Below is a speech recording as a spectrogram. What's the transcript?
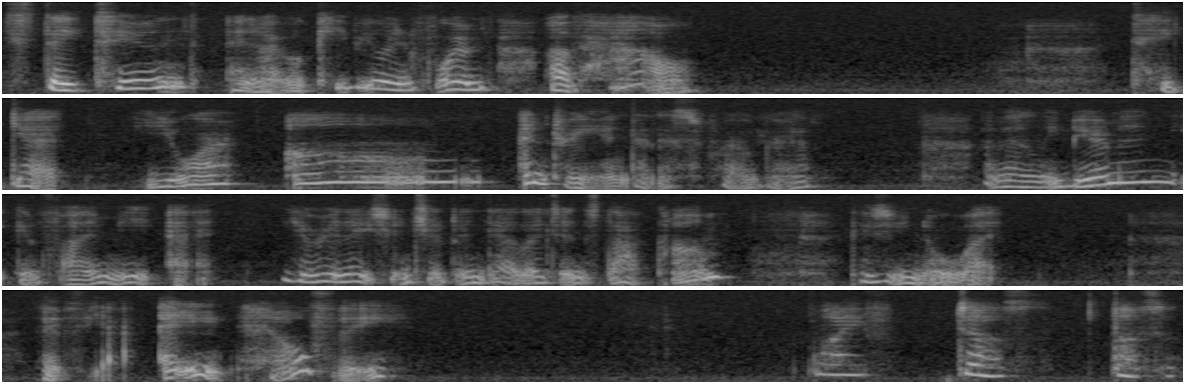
Stay tuned and I will keep you informed of how to get your own entry into this program. I'm Emily Bierman. You can find me at yourrelationshipintelligence.com because you know what? If you ain't healthy, life just doesn't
